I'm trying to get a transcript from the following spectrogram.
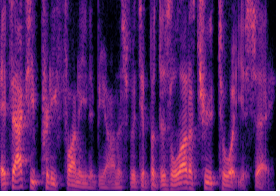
it's actually pretty funny to be honest with you but there's a lot of truth to what you say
